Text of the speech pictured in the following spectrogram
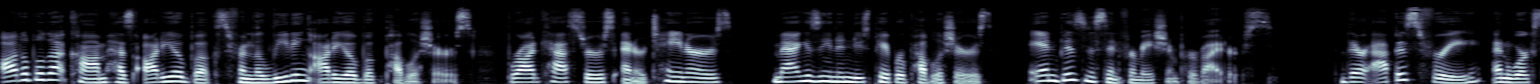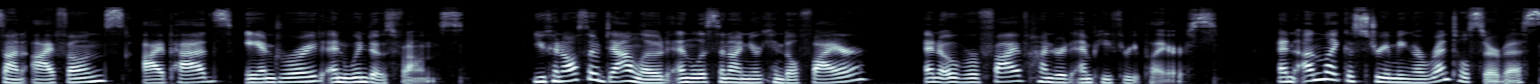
Audible.com has audiobooks from the leading audiobook publishers, broadcasters, entertainers, magazine and newspaper publishers, and business information providers. Their app is free and works on iPhones, iPads, Android, and Windows phones. You can also download and listen on your Kindle Fire and over 500 MP3 players. And unlike a streaming or rental service,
